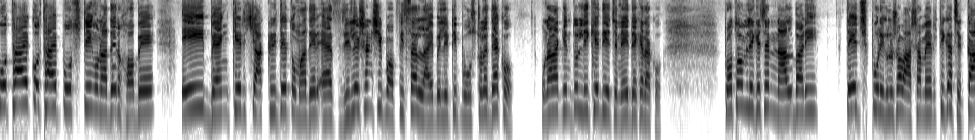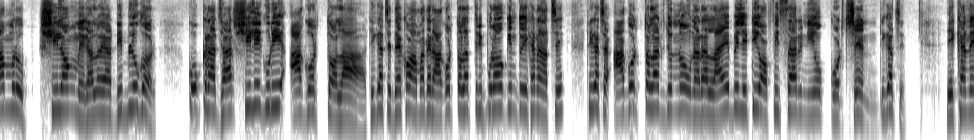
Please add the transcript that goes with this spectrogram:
কোথায় কোথায় পোস্টিং ওনাদের হবে, এই ব্যাংকের চাকরিতে তোমাদের as relationship officer liability post হলে দেখো ওনারা কিন্তু লিখে দিয়েছেন, এই দেখে রাখো। প্রথম লিখেছেন নালবাড়ি, তেজপুর, এগুলো সব আসামের, ঠিক আছে? কামরূপ, শিলং, মেঘালয়া ডিব্রুগড়। কোকরাঝাড়, শিলিগুড়ি, আগরতলা। ঠিক আছে, দেখো আমাদের আগরতলা ত্রিপুরাও কিন্তু এখানে আছে। ঠিক আছে, আগরতলার জন্য ওনারা লাইবিলিটি অফিসার নিয়োগ করছেন। ঠিক আছে এখানে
